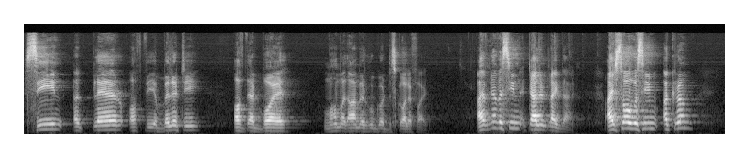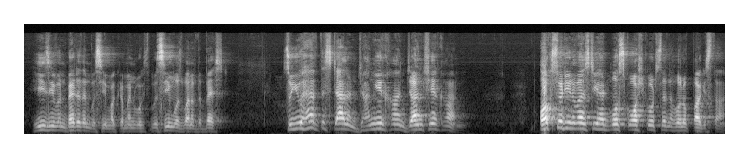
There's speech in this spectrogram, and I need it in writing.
seen a player of the ability of that boy, Muhammad Amir, who got disqualified. I have never seen talent like that. I saw Wasim Akram. He's even better than Wasim Akram, and Wasim was one of the best. So you have this talent, Jahangir Khan, Jansher Khan. Oxford University had more squash courts than the whole of Pakistan.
